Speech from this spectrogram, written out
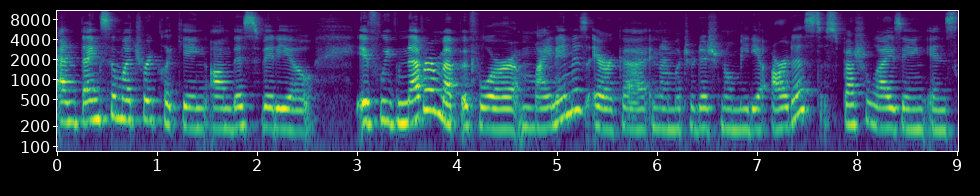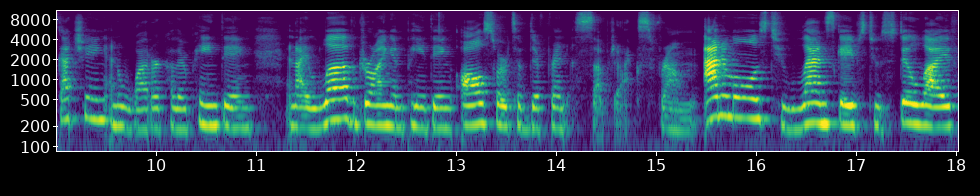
and thanks so much for clicking on this video. If we've never met before, my name is Erika, and I'm a traditional media artist specializing in sketching and watercolor painting. And I love drawing and painting all sorts of different subjects from animals to landscapes to still life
